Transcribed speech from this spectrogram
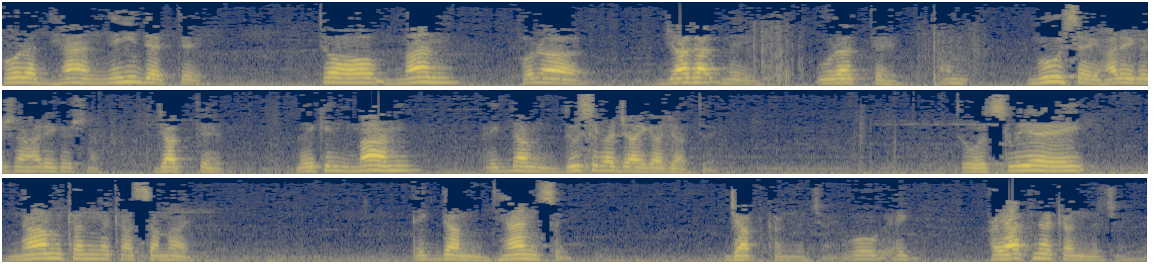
पूरा ध्यान नहीं देते तो मन पूरा जगत में उड़ते हैं। हम मुँह से हरे कृष्ण हरे कृष्ण जपते हैं। लेकिन मन एकदम दूसरा जाएगा जाते हैं। तो इसलिए नाम करने का समय एकदम ध्यान से जप करना चाहिए। वो एक प्रयत्न करना चाहिए।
